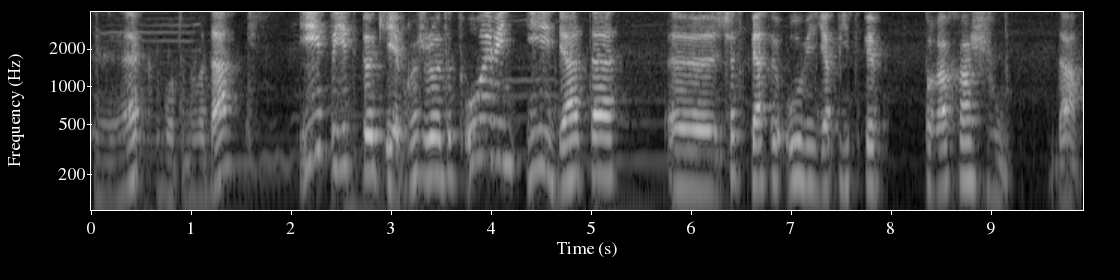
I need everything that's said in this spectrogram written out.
Так, вот она вода. И, в принципе, окей, я прохожу этот уровень, и, ребята, э, сейчас пятый уровень я, в принципе, прохожу. Да.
